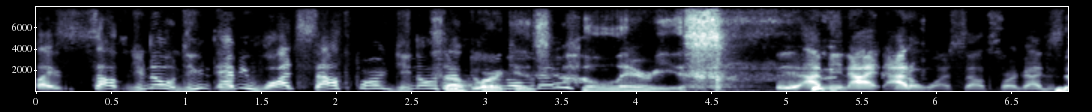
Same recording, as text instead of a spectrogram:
Like South, you know, do you have you watched South Park? Do you know what South they're doing Park over is there? Hilarious. Yeah, I mean, I, I don't watch South Park. I just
